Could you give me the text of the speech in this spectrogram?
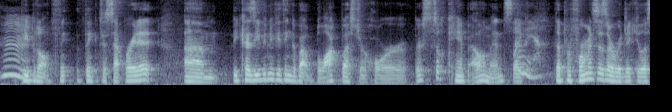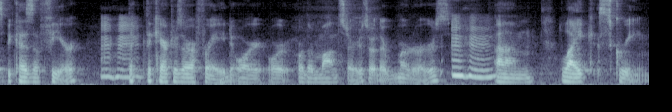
Hmm. people don't think think to separate it. Um, because even if you think about blockbuster horror, there's still camp elements. Like Oh, yeah. the performances are ridiculous because of fear. The, the characters are afraid, or, or or they're monsters, or they're murderers. Mm-hmm. Um, like Scream,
